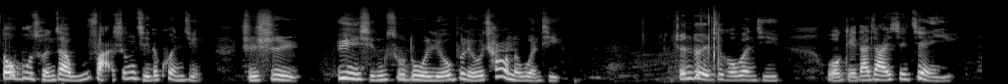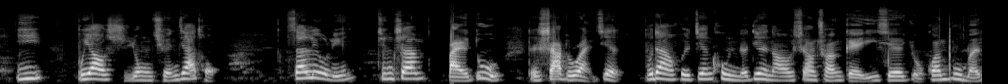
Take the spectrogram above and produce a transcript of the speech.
都不存在无法升级的困境，只是运行速度流不流畅的问题。针对这个问题，我给大家一些建议：一、不要使用全家桶。三六零、金山、百度的杀毒软件不但会监控你的电脑上传给一些有关部门。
